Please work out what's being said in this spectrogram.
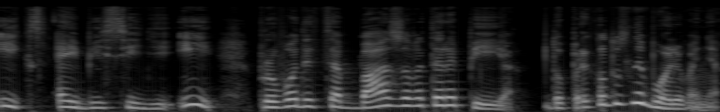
XABCDE, проводиться базова терапія, до прикладу, знеболювання.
